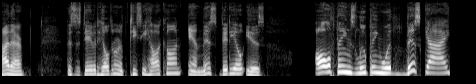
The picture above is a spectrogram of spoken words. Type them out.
Hi there. This is David Hildebrand with TC Helicon, and this video is all things looping with this guy,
